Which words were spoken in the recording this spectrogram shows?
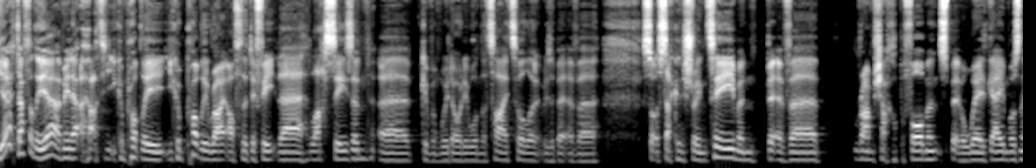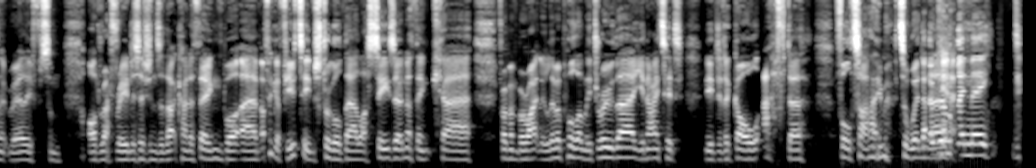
Yeah, definitely. Yeah, I mean, I think you can probably you can probably write off the defeat there last season, uh, given we'd already won the title and it was a bit of a sort of second string team and bit of a ramshackle performance. Bit of a weird game, wasn't it? Really, some odd referee decisions and that kind of thing. But um, I think a few teams struggled there last season. I think, uh, if I remember rightly, Liverpool only drew there. United needed a goal after full time to win don't there. Remind me.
